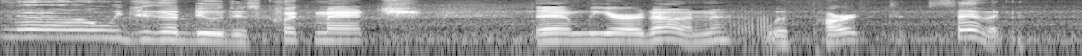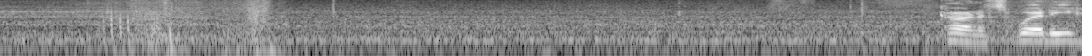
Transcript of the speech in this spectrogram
No, we just gotta do this quick match. Then we are done with part seven. Kind of sweaty.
